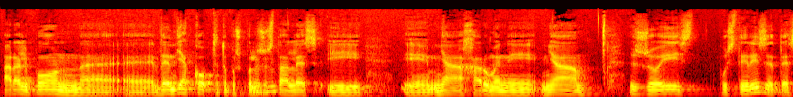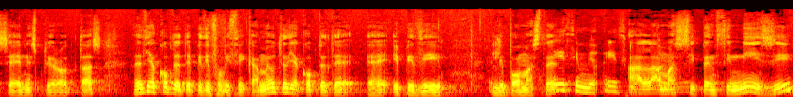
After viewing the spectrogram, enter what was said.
Άρα λοιπόν ε, ε, δεν διακόπτεται όπως πολύ σωστά λες η, μια χαρούμενη, μια ζωή που στηρίζεται σε έννοιες πληρότητας, δεν διακόπτεται επειδή φοβηθήκαμε, ούτε διακόπτεται ε, επειδή λυπόμαστε, ήθιμιο, αλλά μας υπενθυμίζει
